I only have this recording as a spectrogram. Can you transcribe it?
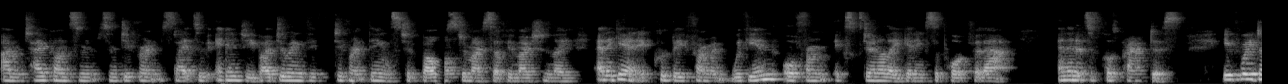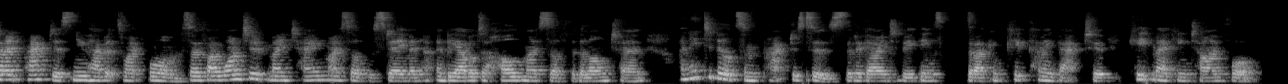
um, take on some some different states of energy by doing different things to bolster myself emotionally. And again, it could be from within or from externally getting support for that. And then it's of course practice. If we don't practice, new habits won't form. So if I want to maintain my self-esteem and, and be able to hold myself for the long term, I need to build some practices that are going to be things that I can keep coming back to, keep making time for.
